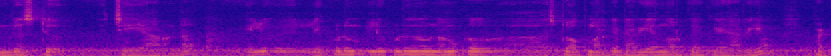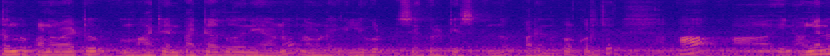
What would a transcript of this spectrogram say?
ഇൻവെസ്റ്റ് ചെയ്യാറുണ്ട്. ലിക്വിഡും ലിക്വിഡും നമുക്ക് സ്റ്റോക്ക് മാർക്കറ്റ് അറിയാവുന്നവർക്കൊക്കെ അറിയാം. പെട്ടെന്ന് പണമായിട്ട് മാറ്റാൻ പറ്റാത്തത് തന്നെയാണ് നമ്മൾ ലിക്വിഡ് സെക്യൂരിറ്റീസ് എന്ന് പറയുന്നത്. അപ്പോൾ കുറച്ച് ആ അങ്ങനെ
